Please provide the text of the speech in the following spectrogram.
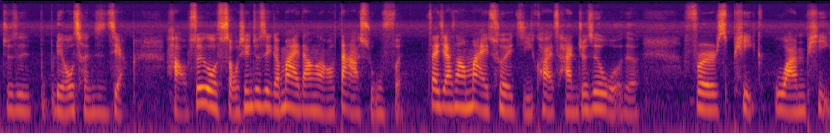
就是流程是这样。好，所以我首先就是一个麦当劳大薯粉，再加上麦脆鸡块餐，就是我的。First pick, one pick,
